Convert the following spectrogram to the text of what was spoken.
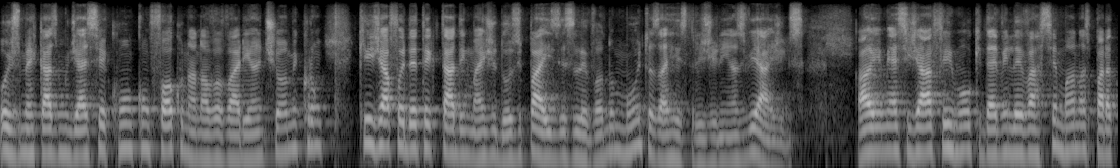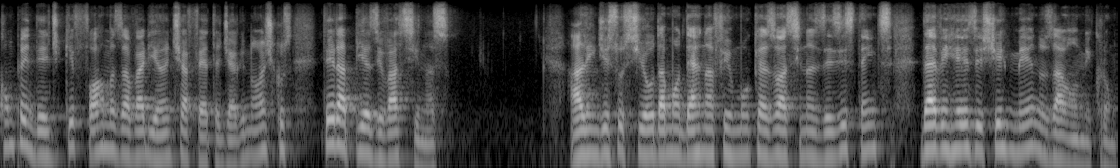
Hoje, os mercados mundiais recuam com foco na nova variante Omicron, que já foi detectada em mais de 12 países, levando muitos a restringirem as viagens. A OMS já afirmou que devem levar semanas para compreender de que formas a variante afeta diagnósticos, terapias e vacinas. Além disso, o CEO da Moderna afirmou que as vacinas existentes devem resistir menos à Omicron.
